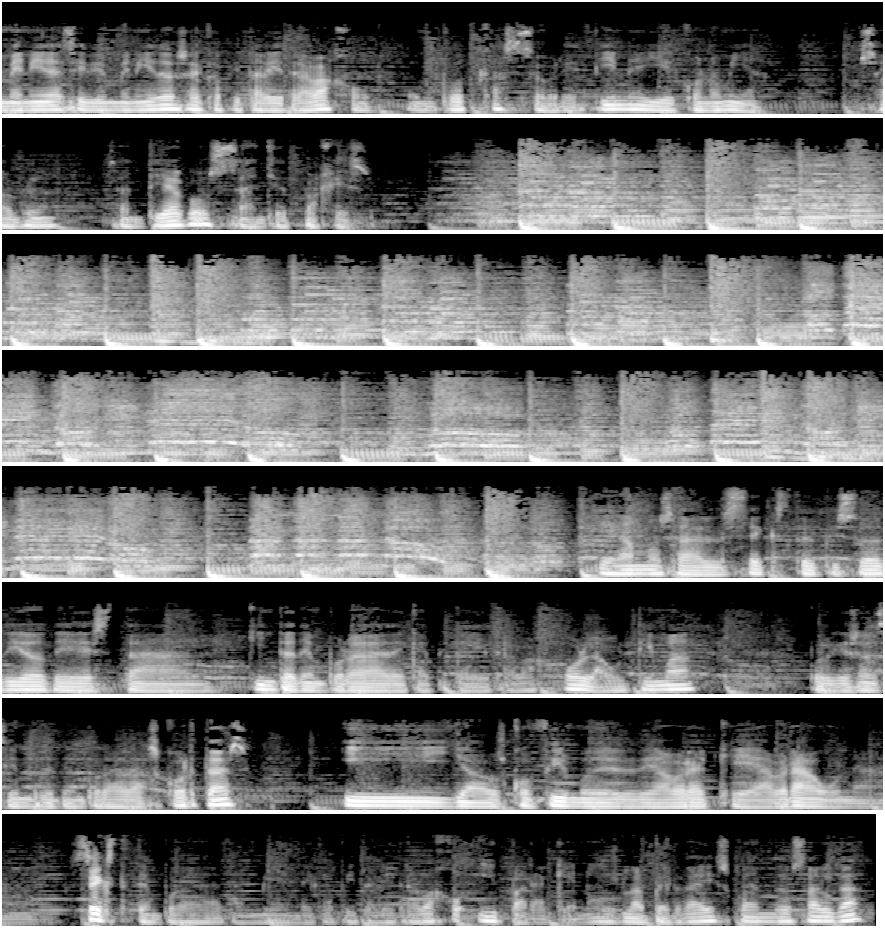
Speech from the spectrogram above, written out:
Bienvenidas y bienvenidos a Capital y Trabajo, un podcast sobre cine y economía. Os habla Santiago Sánchez Pajés. Llegamos al sexto episodio de esta quinta temporada de Capital y Trabajo, la última, porque son siempre temporadas cortas. Y ya os confirmo desde ahora que habrá una sexta temporada también de Capital y Trabajo. Y para que no os la perdáis cuando salga,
